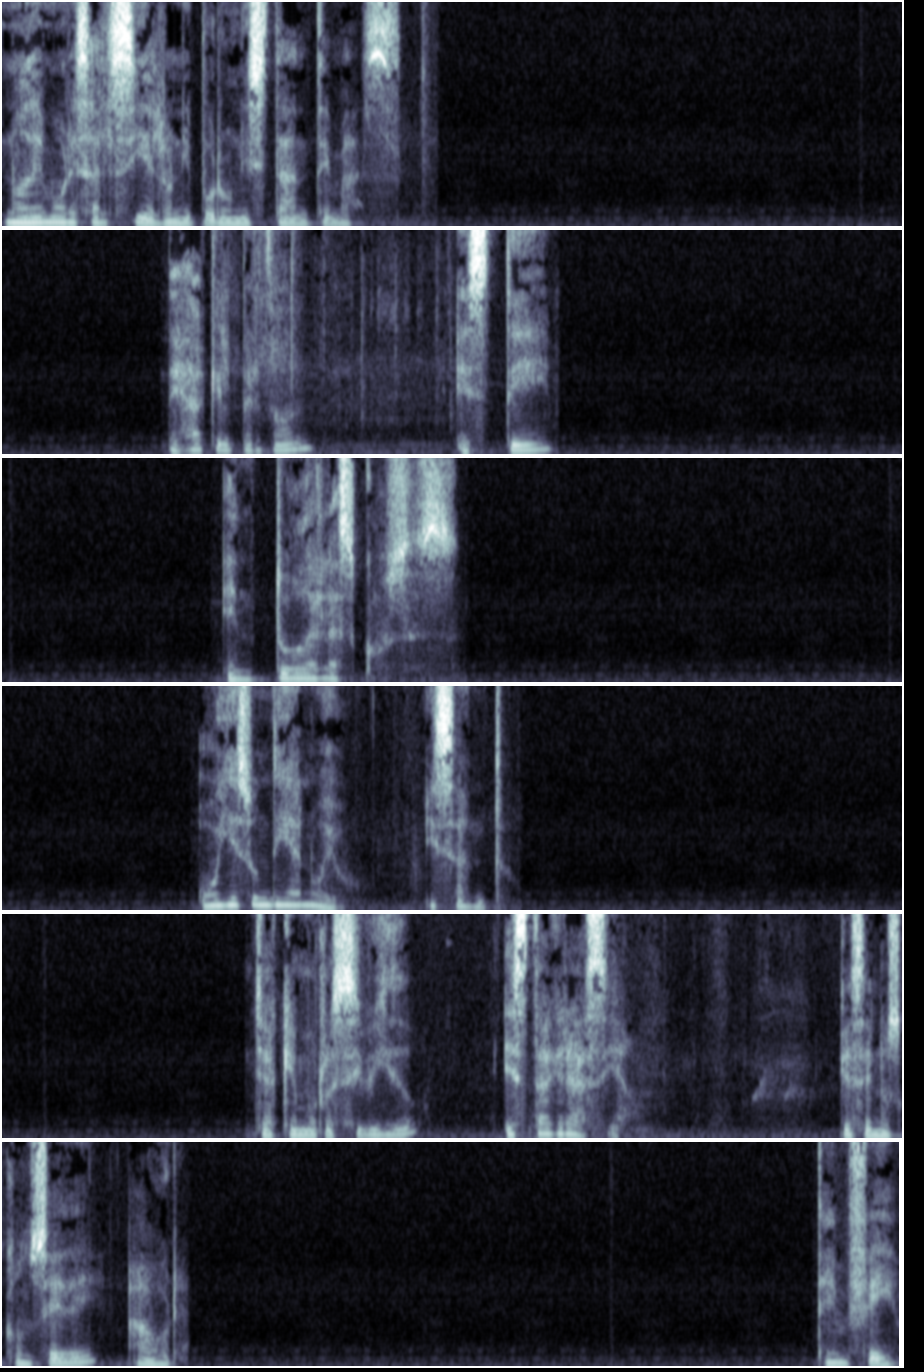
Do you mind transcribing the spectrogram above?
No demores al cielo ni por un instante más. Deja que el perdón esté en todas las cosas. Hoy es un día nuevo y santo. Ya que hemos recibido esta gracia que se nos concede ahora. Ten fe.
